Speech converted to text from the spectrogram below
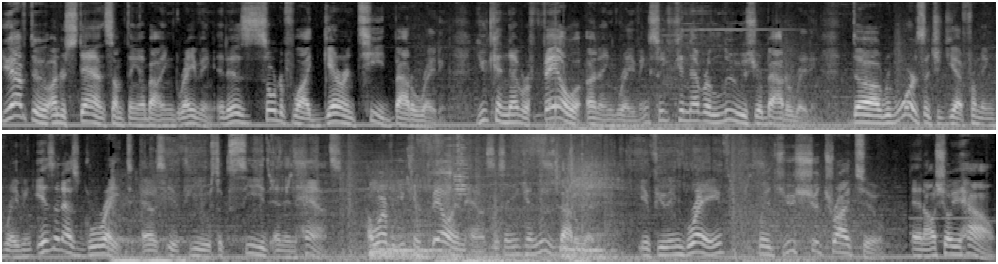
You have to understand something about engraving. It is sort of like guaranteed battle rating. You can never fail an engraving, so you can never lose your battle rating the rewards that you get from engraving isn't as great as if you succeed in enhance. However, you can fail enhances and you can lose battle rating. If you engrave, which you should try to, and I'll show you how,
